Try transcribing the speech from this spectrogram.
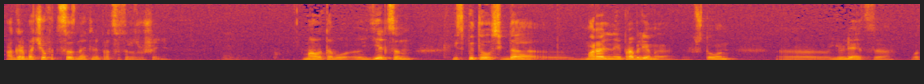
А Горбачев это сознательный процесс разрушения. Мало того, Ельцин испытывал всегда э, моральные проблемы, что он э, является вот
